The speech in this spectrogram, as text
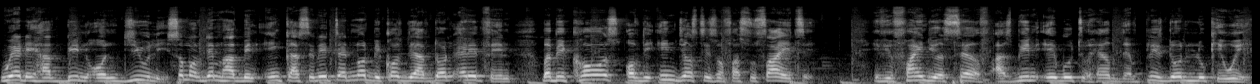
where they have been unduly. Some of them have been incarcerated not because they have done anything, but because of the injustice of our society. If you find yourself as being able to help them, please don't look away.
